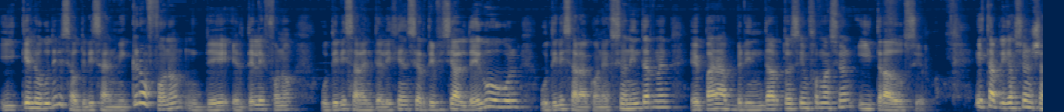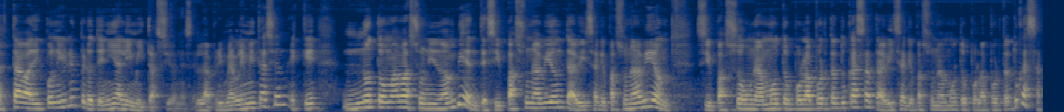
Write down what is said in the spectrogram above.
¿Y qué es lo que utiliza? Utiliza el micrófono del teléfono, utiliza la inteligencia artificial de Google, utiliza la conexión a Internet eh, para brindar toda esa información y traducirlo. Esta aplicación ya estaba disponible, pero tenía limitaciones. La primera limitación es que no tomaba sonido ambiente. Si pasa un avión, te avisa que pasa un avión. Si pasó una moto por la puerta de tu casa, te avisa que pasó una moto por la puerta de tu casa.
